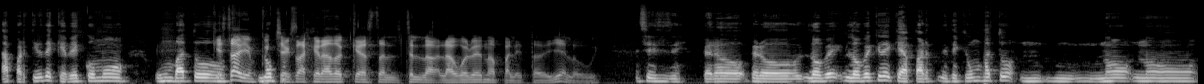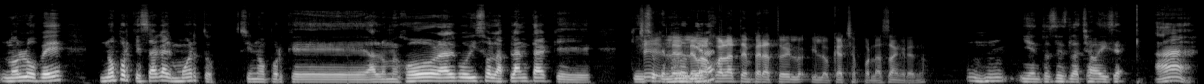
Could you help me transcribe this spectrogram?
a partir de que ve como un vato... Que está bien pinche exagerado que hasta la, la, vuelve una paleta de hielo, güey. Sí, sí, sí, pero, pero lo ve, lo ve que de que aparte de que un vato no, no, no lo ve, no porque se haga el muerto, sino porque a lo mejor algo hizo la planta que, hizo que no le, le bajó la temperatura y lo, y lo cacha por la sangre, ¿no? Y entonces la chava dice, ah,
